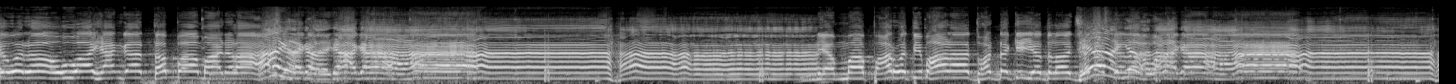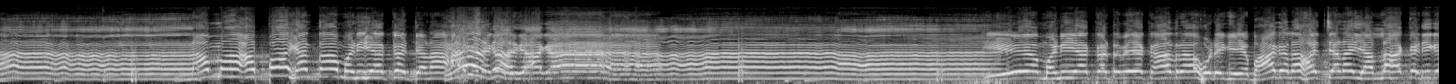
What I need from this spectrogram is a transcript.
ಇವರ ಅವ್ವ ಹೆಂಗ ತಪ್ಪ ಮಾಡಳ ಆಗ ನಮ್ಮ ಪಾರ್ವತಿ ಬಹಳ ದೊಡ್ಡಕ್ಕೆ ಎದ್ದಳ ಒಳಗ. ಎಂತ ಮಣಿಯ ಕಟ್ಟಣ? ಏ ಮಣಿಯ ಕಟ್ಟಬೇಕಾದ್ರ ಹುಡುಗಿ ಬಾಗಲ ಹಚ್ಚಣ ಎಲ್ಲ ಕಡಿಗ.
